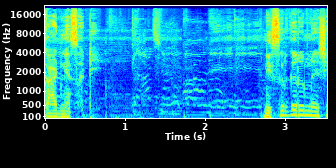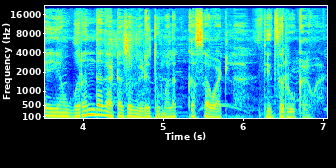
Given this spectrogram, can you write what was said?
काढण्यासाठी. निसर्गरम्य अशा या वरंदा घाटाचा व्हिडिओ तुम्हाला कसा वाटला ते जरूर कळवा.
